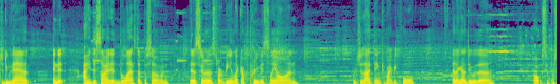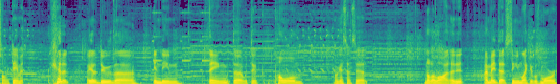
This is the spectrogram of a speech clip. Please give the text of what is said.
to do that. And it, I decided the last episode that it's gonna start being like a previously on, which is I think might be cool. Then I gotta do the, oh, supersonic, damn it. I gotta, I gotta do the ending thing with the, with the poem. I guess that's it. Not a lot. I didn't. I made that seem like it was more.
